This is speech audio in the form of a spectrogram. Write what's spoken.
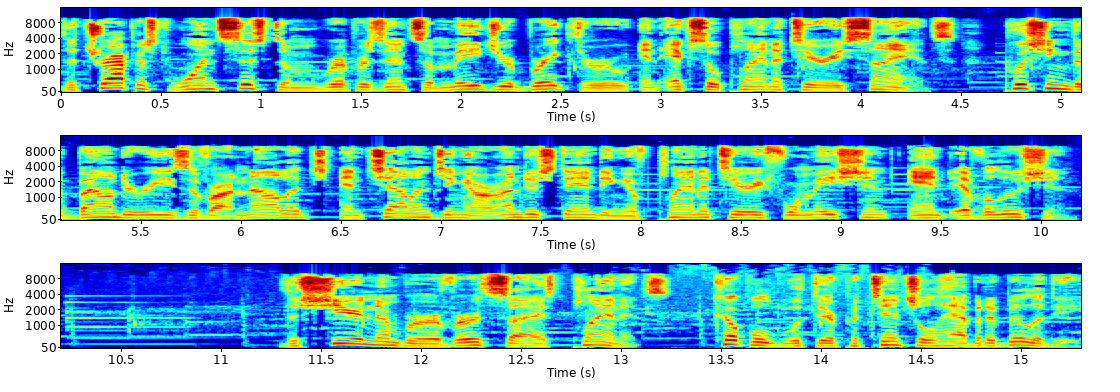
The TRAPPIST-1 system represents a major breakthrough in exoplanetary science, pushing the boundaries of our knowledge and challenging our understanding of planetary formation and evolution. The sheer number of Earth-sized planets, coupled with their potential habitability,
